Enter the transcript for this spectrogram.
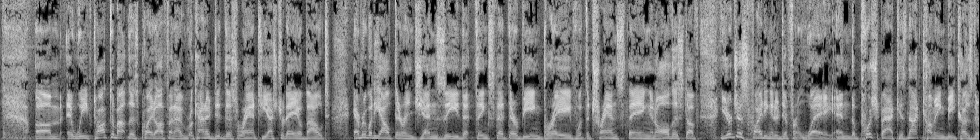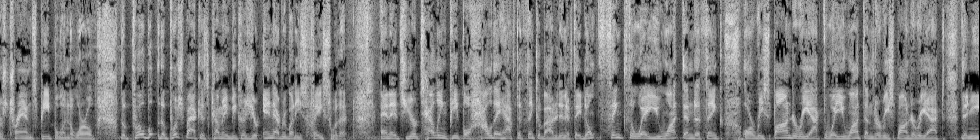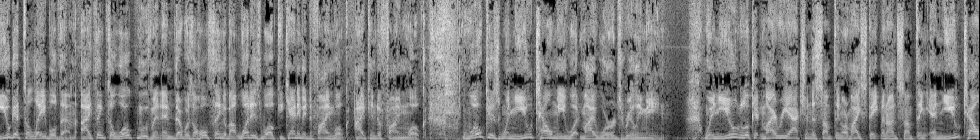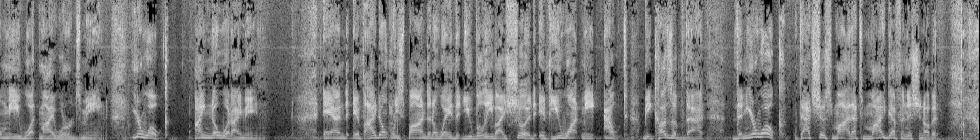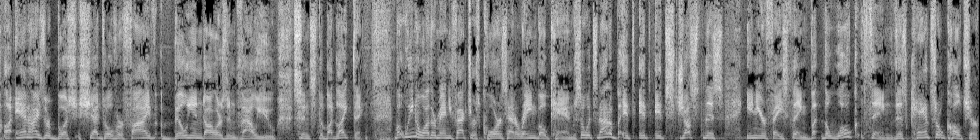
Um, and we've talked about this quite often. I kind of did this rant yesterday about everybody out there in Gen Z that thinks that they're being brave with the trans thing and all this stuff. You're just fighting in a different way. And the pushback is not coming because there's trans people in the world. The, pro- the pushback is coming because you're in everybody's face with it. And it's, you're telling people how they have to think about it. And if they don't think the way you want them to think or respond or react the way you want them them to respond or react, then you get to label them. I think the woke movement, and there was a whole thing about what is woke. You can't even define woke. I can define woke. Woke is when you tell me what my words really mean. When you look at my reaction to something or my statement on something and you tell me what my words mean, you're woke. I know what I mean. And if I don't respond in a way that you believe I should, if you want me out because of that, then you're woke. That's just my that's my definition of it. Uh, Anheuser Busch sheds over five billion dollars in value since the Bud Light thing, but we know other manufacturers. Coors had a rainbow can, so it's not a it, it it's just this in your face thing. But the woke thing, this cancel culture.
